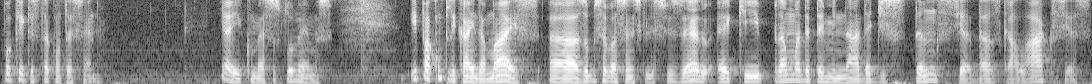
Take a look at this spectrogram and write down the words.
Por que, que isso está acontecendo? E aí começam os problemas. E para complicar ainda mais, as observações que eles fizeram é que para uma determinada distância das galáxias,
